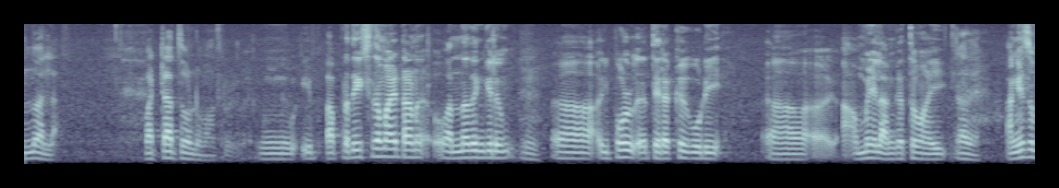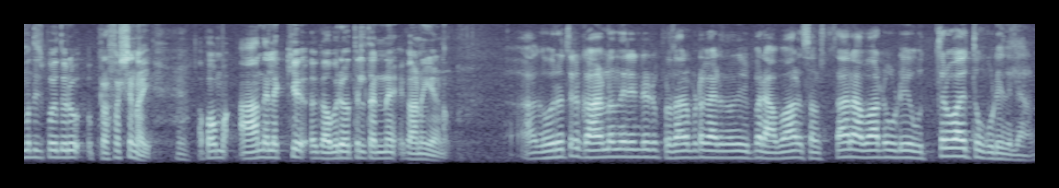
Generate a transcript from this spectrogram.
ഒന്നുമല്ല. പറ്റാത്തതുകൊണ്ട് മാത്രം ഒഴിവായി. ഉം, ഈ അപ്രതീക്ഷിതമായിട്ടാണ് വന്നതെങ്കിലും ഇപ്പോൾ തിരക്ക് കൂടി അമ്മയിൽ അംഗത്വമായി. അതെ. അങ്ങനെ സംബന്ധിച്ചപ്പോൾ ഇതൊരു പ്രൊഫഷനായി. അപ്പം ആ നിലയ്ക്ക് ഗൗരവത്തിൽ തന്നെ കാണുകയാണ്. ആ ഗൗരവത്തിൽ കാണുന്നതിന്റെ ഒരു പ്രധാനപ്പെട്ട കാര്യം എന്ന് പറഞ്ഞാൽ ഇപ്പോൾ അവാർഡ് സംസ്ഥാന അവാർഡ് കൂടിയ ഉത്തരവാദിത്വം കൂടിയ നിലയാണ്.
